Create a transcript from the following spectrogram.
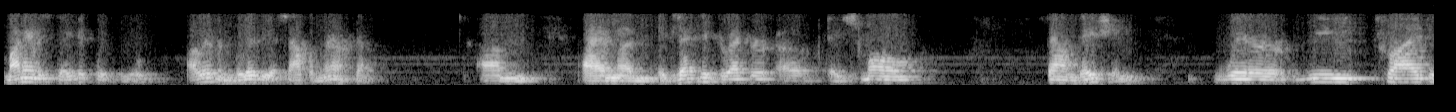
my name is David Whitfield. I live in Bolivia, South America. Um, I'm an executive director of a small foundation where we try to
